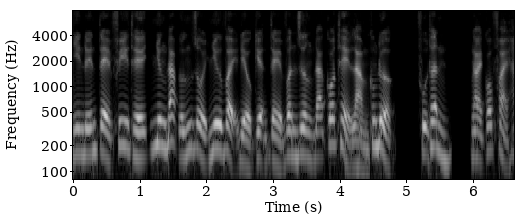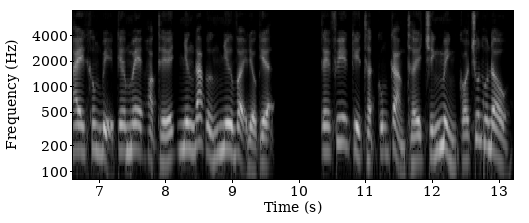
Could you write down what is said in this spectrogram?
Nhìn đến Tề Phi thế nhưng đáp ứng rồi như vậy điều kiện Tề Vân Dương đã có thể làm không được, phụ thân, ngài có phải hay không bị kêu mê hoặc thế nhưng đáp ứng như vậy điều kiện. Tề Phi kỳ thật cũng cảm thấy chính mình có chút hôn đầu,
